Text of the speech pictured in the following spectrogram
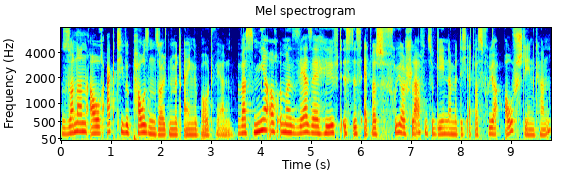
sondern auch aktive Pausen sollten mit eingebaut werden. Was mir auch immer sehr, sehr hilft, ist es, etwas früher schlafen zu gehen, damit ich etwas früher aufstehen kann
